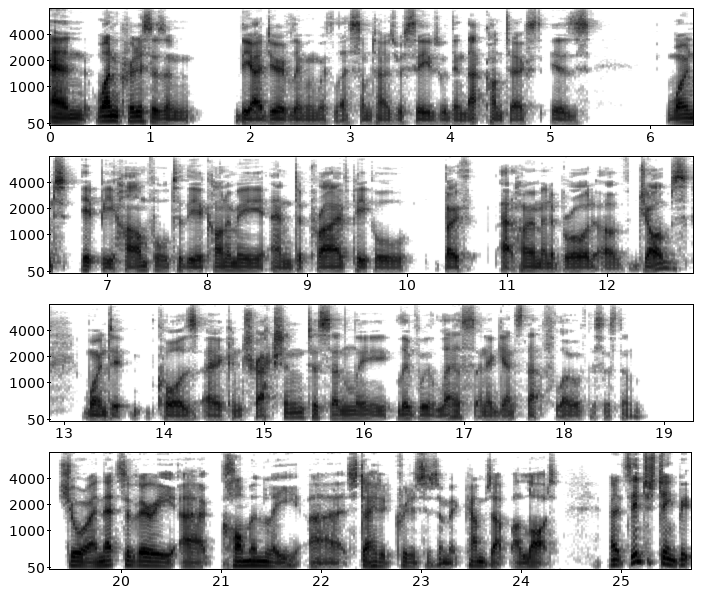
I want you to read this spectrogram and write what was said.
And one criticism the idea of living with less sometimes receives within that context is won't it be harmful to the economy and deprive people both at home and abroad of jobs? Won't it cause a contraction to suddenly live with less and against that flow of the system? Sure, and that's a very uh, commonly uh, stated criticism. It comes up a lot. And it's interesting, be-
